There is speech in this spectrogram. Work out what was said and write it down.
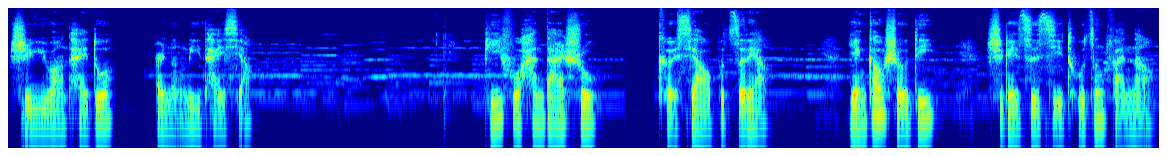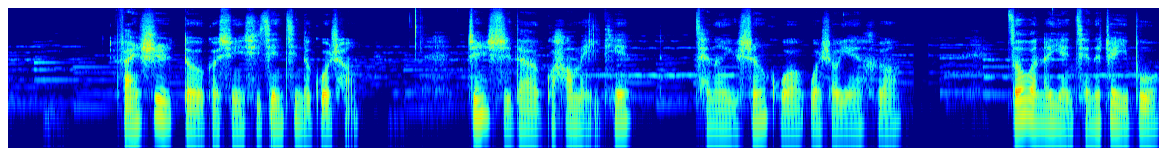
是欲望太多而能力太小。蚍蜉撼大树，可笑不自量；眼高手低。是给自己徒增烦恼。凡事都有个循序渐进的过程，真实的过好每一天，才能与生活握手言和。走稳了眼前的这一步，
